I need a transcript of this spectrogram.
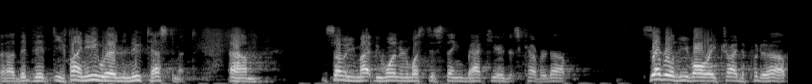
uh, that, that, you find anywhere in the New Testament. Um, some of you might be wondering what's this thing back here that's covered up. Several of you have already tried to put it up,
